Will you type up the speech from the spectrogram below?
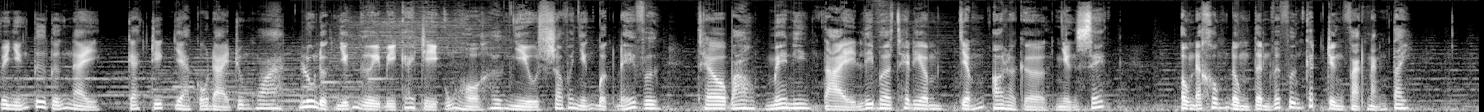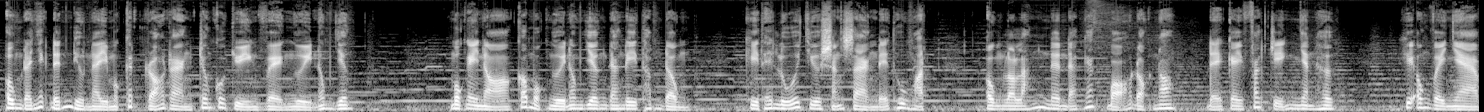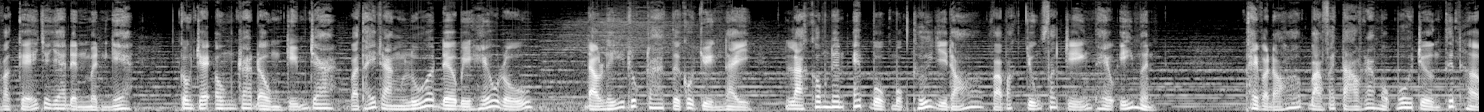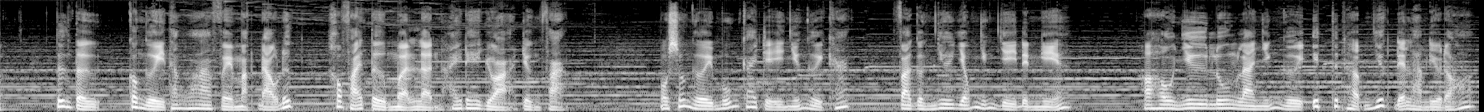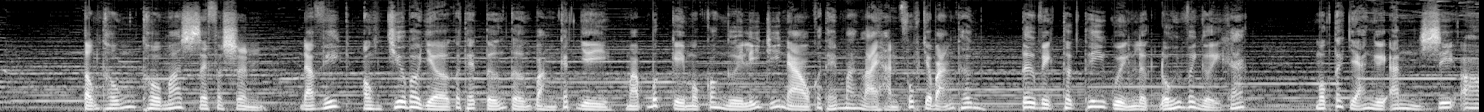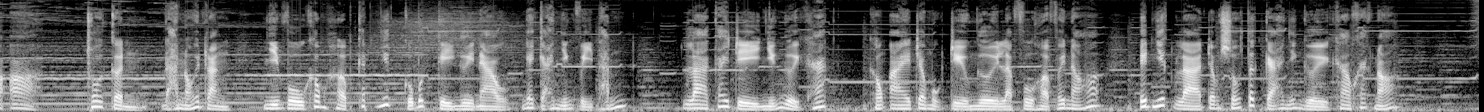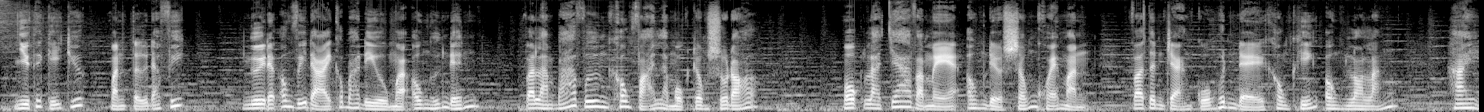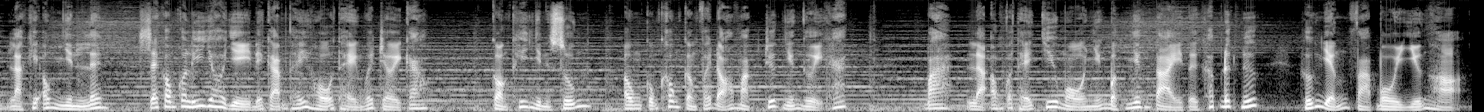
Vì những tư tưởng này các triết gia cổ đại Trung Hoa luôn được những người bị cai trị ủng hộ hơn nhiều so với những bậc đế vương. Theo bao Menin tại libertarium.org nhận xét, ông đã không đồng tình với phương cách trừng phạt nặng tay. Ông đã nhắc đến điều này một cách rõ ràng trong câu chuyện về người nông dân. Một ngày nọ, có một người nông dân đang đi thăm đồng. Khi thấy lúa chưa sẵn sàng để thu hoạch, ông lo lắng nên đã ngắt bỏ đọt non để cây phát triển nhanh hơn. Khi ông về nhà và kể cho gia đình mình nghe, con trai ông ra đồng kiểm tra và thấy rằng lúa đều bị héo rũ. Đạo lý rút ra từ câu chuyện này là không nên ép buộc một thứ gì đó và bắt chúng phát triển theo ý mình. Thay vào đó, bạn phải tạo ra một môi trường thích hợp. Tương tự, con người thăng hoa về mặt đạo đức không phải từ mệnh lệnh hay đe dọa trừng phạt. Một số người muốn cai trị những người khác và gần như giống những gì định nghĩa. Họ hầu như luôn là những người ít thích hợp nhất để làm điều đó Tổng thống Thomas Jefferson đã viết ông chưa bao giờ có thể tưởng tượng bằng cách gì mà bất kỳ một con người lý trí nào có thể mang lại hạnh phúc cho bản thân từ việc thực thi quyền lực đối với người khác. Một tác giả người Anh C.R.R. Tolkien đã nói rằng nhiệm vụ không hợp cách nhất của bất kỳ người nào, ngay cả những vị thánh, là cai trị những người khác. Không ai trong một triệu người là phù hợp với nó, ít nhất là trong số tất cả những người khao khát nó. Nhiều thế kỷ trước, Mạnh Tử đã viết, người đàn ông vĩ đại có ba điều mà ông hướng đến, và làm bá vương không phải là một trong số đó. Một là cha và mẹ ông đều sống khỏe mạnh, và tình trạng của huynh đệ không khiến ông lo lắng. Hai là khi ông nhìn lên, sẽ không có lý do gì để cảm thấy hổ thẹn với trời cao. Còn khi nhìn xuống, ông cũng không cần phải đỏ mặt trước những người khác. Ba là ông có thể chiêu mộ những bậc nhân tài từ khắp đất nước, hướng dẫn và bồi dưỡng họ.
